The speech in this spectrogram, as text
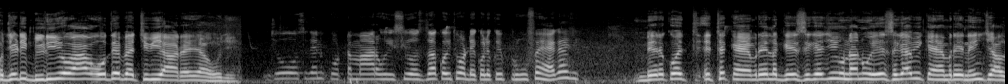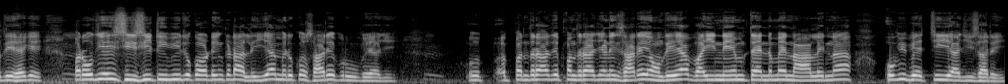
ਉਹ ਜਿਹੜੀ ਵੀਡੀਓ ਆ ਉਹਦੇ ਵਿੱਚ ਵੀ ਆ ਰਹੇ ਆ ਉਹ ਜੀ। ਜੋ ਉਸ ਦਿਨ ਕੁੱਟਮਾਰ ਹੋਈ ਸੀ ਉਸ ਦਾ ਕੋਈ ਤੁਹਾਡੇ ਕੋਲ ਕੋਈ ਪ੍ਰੂਫ ਹੈਗਾ ਜੀ? ਮੇਰੇ ਕੋਲ ਇੱਥੇ- ਇੱਥੇ ਕੈਮਰੇ ਲੱਗੇ ਸੀਗੇ ਜੀ। ਉਹਨਾਂ ਨੂੰ ਇਹ ਸੀਗਾ ਵੀ ਕੈਮਰੇ ਨਹੀਂ ਚੱਲਦੇ ਹੈਗੇ। ਪਰ ਉਹਦੀ ਅਸੀਂ ਸੀਸੀਟੀਵੀ ਰਿਕਾਰਡਿੰਗ ਕਢਾ ਲਈ ਆ। ਮੇਰੇ ਕੋਲ ਸਾਰੇ ਪ੍ਰੂਫ ਆ ਜੀ। 15 ਦੇ 15 ਜਣੇ ਸਾਰੇ ਆਉਂਦੇ ਆ ਬਾਈ ਨੇਮ ਤਿੰਨ ਮੈਂ ਨਾਂ ਲੈਣਾ ਉਹ ਵੀ ਵਿੱਚ ਹੀ ਆ ਜੀ ਸਾਰੇ।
